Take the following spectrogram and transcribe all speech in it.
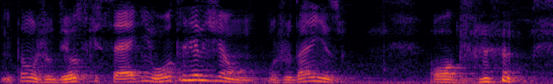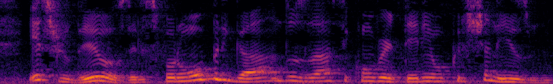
Então, judeus que seguem outra religião, o judaísmo. Óbvio. Esses judeus, eles foram obrigados a se converterem ao cristianismo.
